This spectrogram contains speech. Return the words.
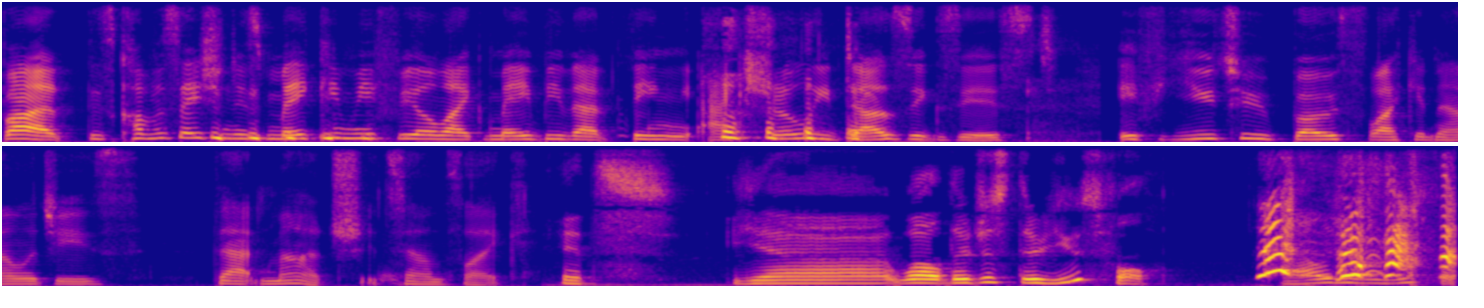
But this conversation is making me feel like maybe that thing actually does exist. If you two both like analogies that much, it sounds like. It's yeah. Well, they're just they're useful. Analogies are useful.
